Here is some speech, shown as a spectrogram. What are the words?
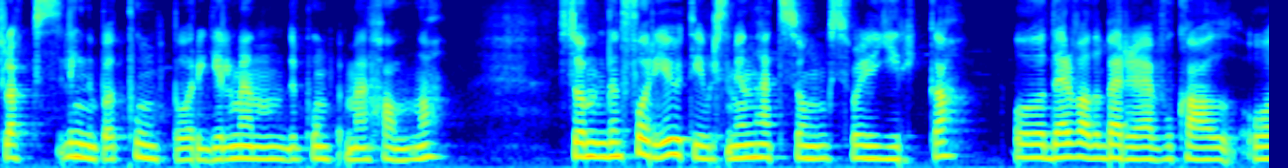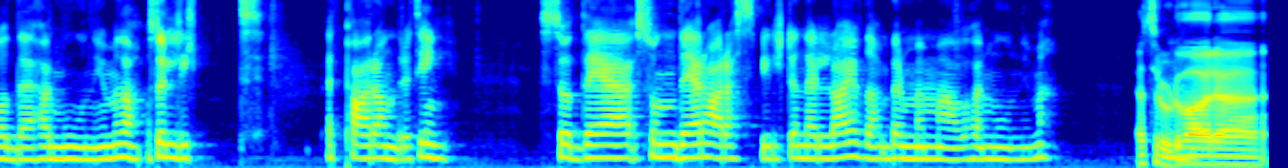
slags Ligner på et pumpeorgel, men du pumper med handa. Som den forrige utgivelsen min het 'Songs for Jirka', og der var det bare vokal og det harmoniumet, da. Og så litt et par andre ting. Så det, sånn der har jeg spilt en del live, da, bare med meg og harmoniumet. Jeg tror det var uh,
